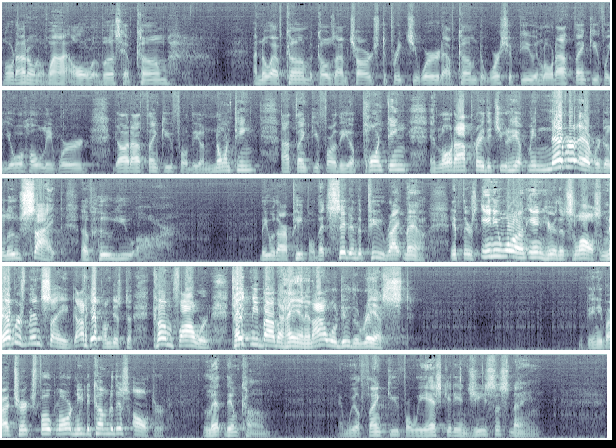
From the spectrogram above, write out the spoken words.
Lord, I don't know why all of us have come I know I've come because I'm charged to preach your word. I've come to worship you. And Lord, I thank you for your holy word. God, I thank you for the anointing. I thank you for the appointing. And Lord, I pray that you'd help me never ever to lose sight of who you are. Be with our people that sit in the pew right now. If there's anyone in here that's lost, never's been saved, God help them just to come forward. Take me by the hand, and I will do the rest. If any of our church folk, Lord, need to come to this altar, let them come. And we'll thank you, for we ask it in Jesus' name.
